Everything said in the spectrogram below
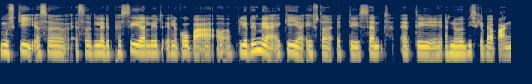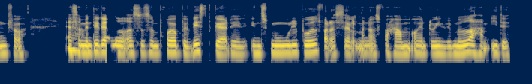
måske altså, altså lade det passere lidt, eller går bare og bliver ved med at agere efter, at det er sandt, at det er noget, vi skal være bange for. Altså, ja. men det der med, altså, som prøver at bevidst gøre det en smule, både for dig selv, men også for ham, og at du egentlig møder ham i det.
